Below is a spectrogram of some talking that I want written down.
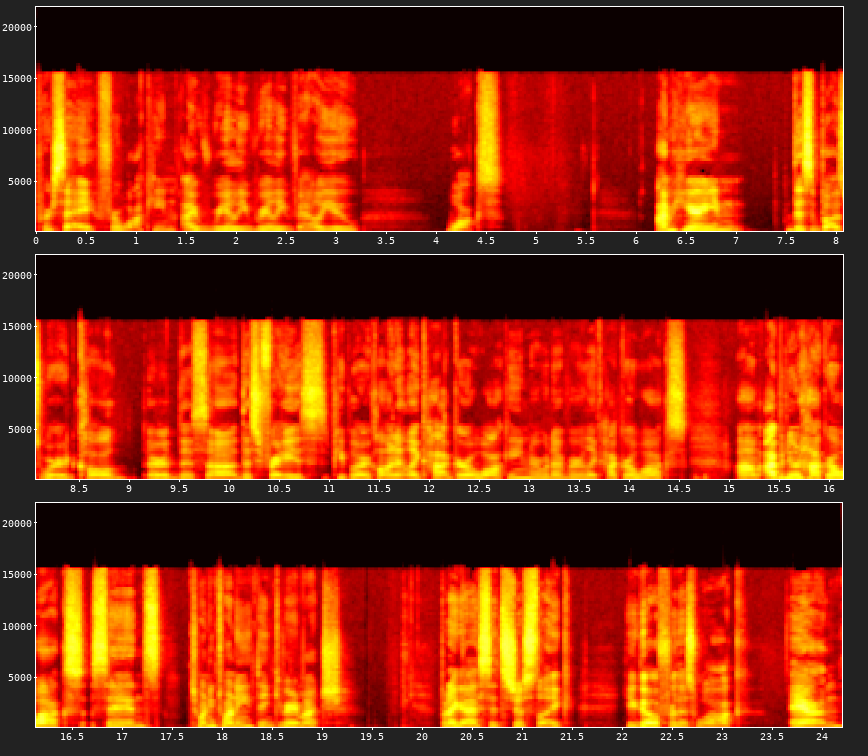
per se for walking. I really really value walks. I'm hearing this buzzword called or this uh this phrase people are calling it like hot girl walking or whatever like hot girl walks um i've been doing hot girl walks since 2020 thank you very much. But i guess it's just like you go for this walk and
